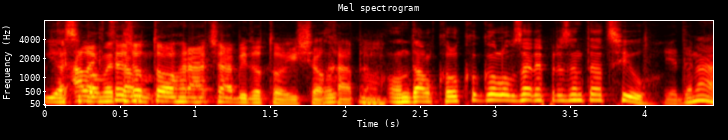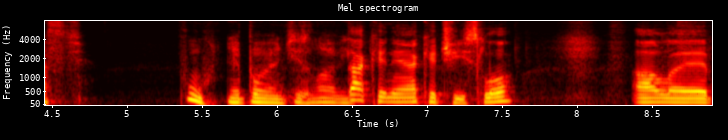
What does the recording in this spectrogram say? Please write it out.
ja si ale chceš pamätám... od toho hráča, aby do toho išiel, chápem. On dal koľko golov za reprezentáciu? 11. fú, nepoviem ti z hlavy. Také nejaké číslo, ale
